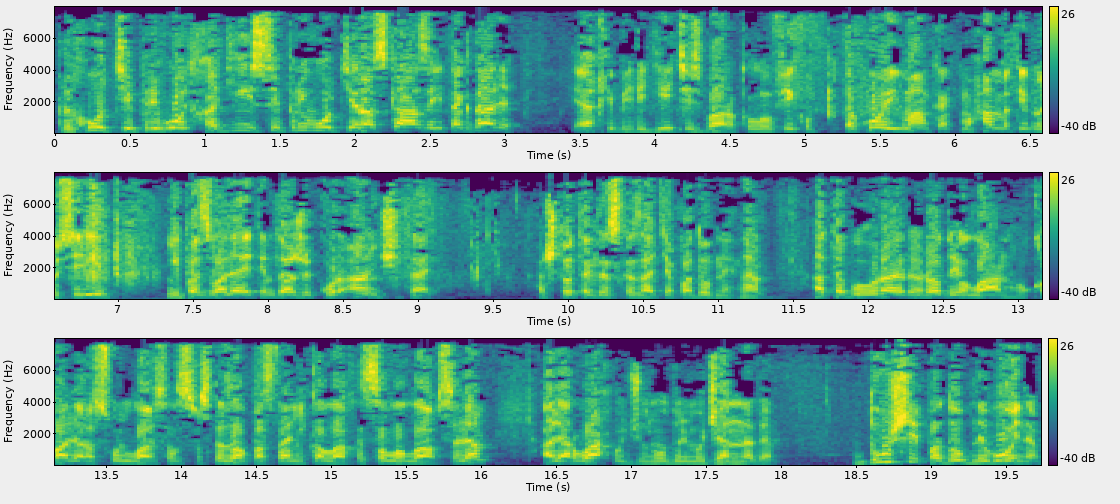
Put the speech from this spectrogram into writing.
приходит, тебе приводит хадисы, приводит тебе рассказы и так далее. Яхи, берегитесь, баракалуфикум. Такой имам, как Мухаммад ибн Сирин, не позволяет им даже Коран читать. А что тогда сказать о подобных нам? От Абу Урайры, рады Аллаху, каля Расулуллах, сказал посланник Аллаха, саллаллаху салям, аль арваху джунудуль муджаннада души подобны воинам.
